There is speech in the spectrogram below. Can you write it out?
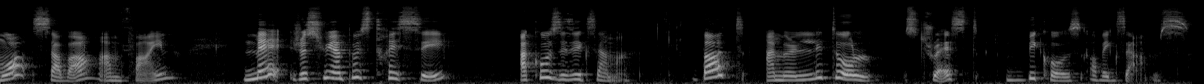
Moi, ça va, I'm fine. Mais je suis un peu stressée à cause des examens. But I'm a little stressed because of exams.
